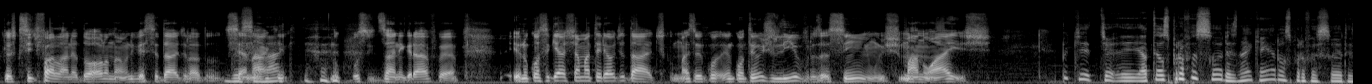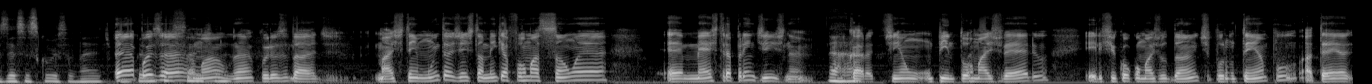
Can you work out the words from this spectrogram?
que eu esqueci de falar, né? Eu dou aula na universidade lá do, do Senac, Senac, no curso de design gráfico. É. Eu não consegui achar material didático, mas eu encontrei uns livros, assim, uns manuais porque até os professores, né? Quem eram os professores desses cursos, né? Tipo, é, pois é, uma né? Né, curiosidade. Mas tem muita gente também que a formação é, é mestre-aprendiz, né? Uhum. O cara tinha um, um, pintor mais velho, ele ficou como ajudante por um tempo, até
